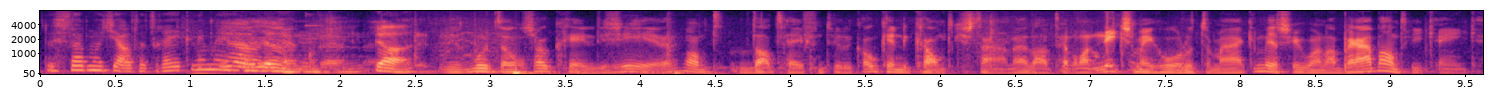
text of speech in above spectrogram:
Dus daar moet je altijd rekening mee Ja, houden. ja. En, en, Ja. We moeten ons ook realiseren, want dat heeft natuurlijk ook in de krant gestaan. Hè. Dat had helemaal niks mee gehoord te maken. Mensen gewoon naar Brabant gekeken.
